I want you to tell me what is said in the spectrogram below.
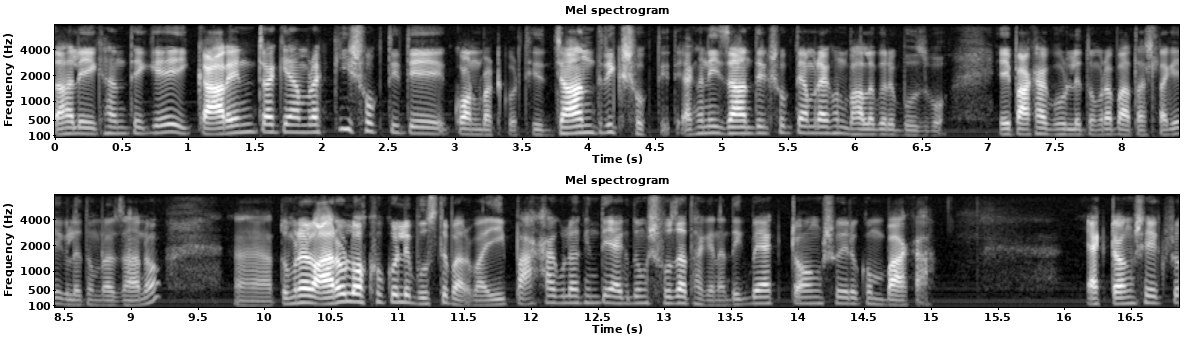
তাহলে এখান থেকে এই কারেন্টটাকে আমরা কি শক্তিতে কনভার্ট করছি? যান্ত্রিক শক্তিতে। এখন এই যান্ত্রিক শক্তি আমরা এখন ভালো করে বুঝব। এই পাখা ঘুরলে তোমরা বাতাস লাগে, এগুলো তোমরা জানো। তোমরা আরও লক্ষ্য করলে বুঝতে পারবা, এই পাখাগুলো কিন্তু একদম সোজা থাকে না। দেখবে একটা অংশ এরকম বাঁকা। একটা অংশ একটু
